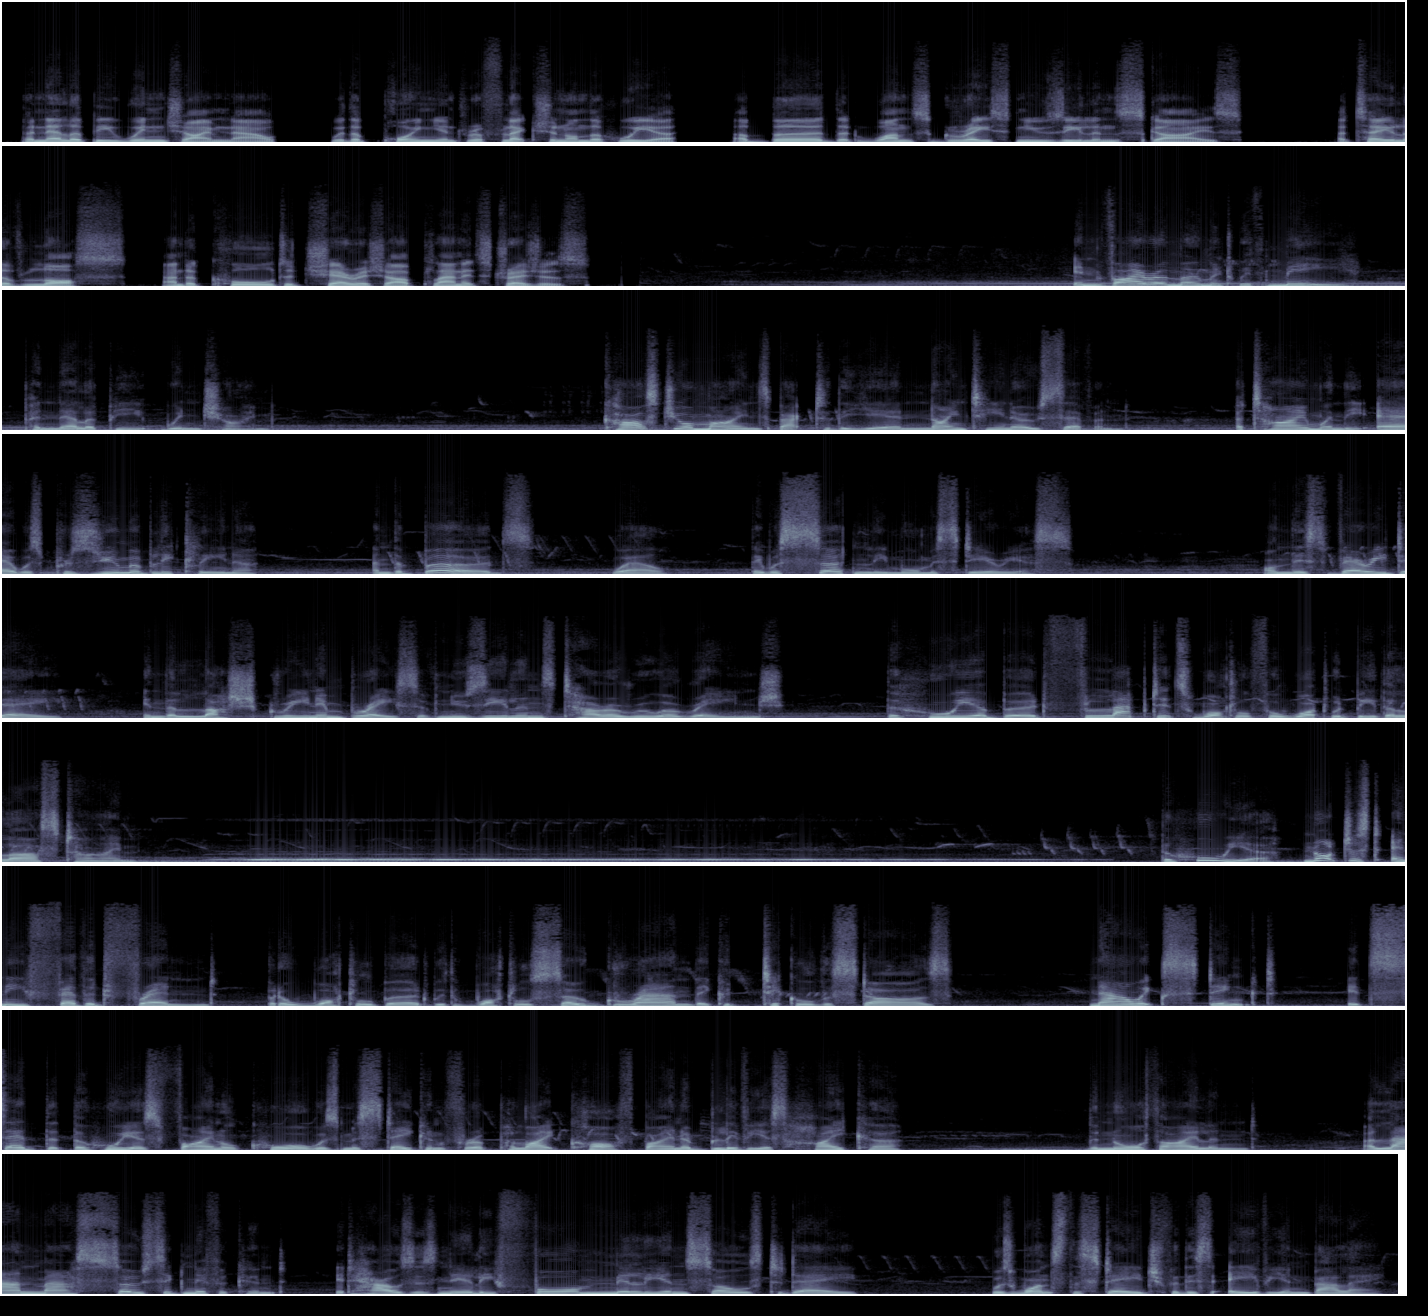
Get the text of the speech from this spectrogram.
Penelope Windchime now, with a poignant reflection on the huia, a bird that once graced New Zealand's skies. A tale of loss and a call to cherish our planet's treasures. Enviro Moment with me, Penelope Windchime. Cast your minds back to the year 1907, a time when the air was presumably cleaner, and the birds, well, they were certainly more mysterious. On this very day, in the lush green embrace of New Zealand's Tararua Range, the huia bird flapped its wattle for what would be the last time. The huia, not just any feathered friend, but a wattle bird with wattles so grand they could tickle the stars. Now extinct, it's said that the huia's final call was mistaken for a polite cough by an oblivious hiker. The North Island, a landmass so significant it houses nearly four million souls today, was once the stage for this avian ballet.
